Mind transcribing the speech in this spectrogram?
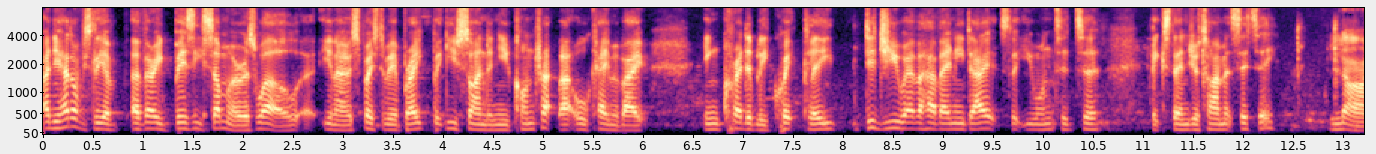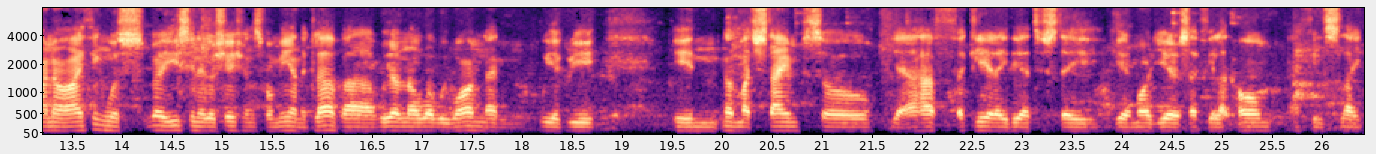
And you had obviously a, a very busy summer as well. You know, it's supposed to be a break, but you signed a new contract. That all came about incredibly quickly. Did you ever have any doubts that you wanted to extend your time at City? No, no. I think it was very easy negotiations for me and the club. Uh, we all know what we want, and we agree in not much time. So yeah, I have a clear idea to stay here more years. I feel at home. I feel like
